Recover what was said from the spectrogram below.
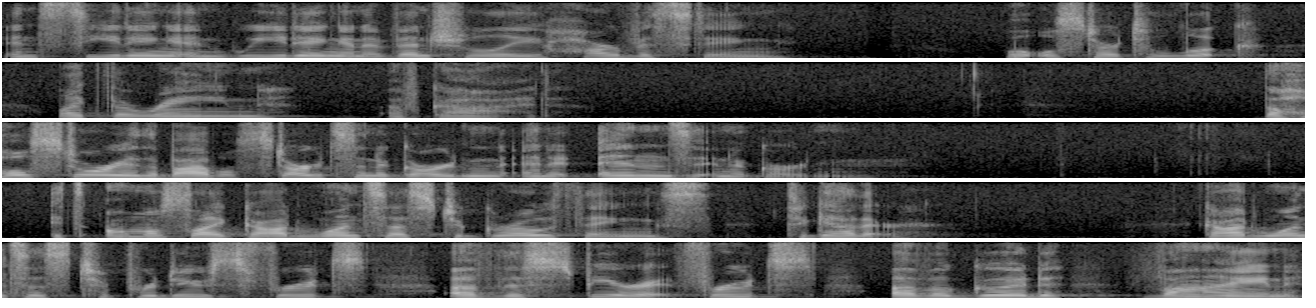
and seeding and weeding and eventually harvesting what will start to look like the reign of God. The whole story of the Bible starts in a garden and it ends in a garden. It's almost like God wants us to grow things together. God wants us to produce fruits of the Spirit, fruits of a good vine,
